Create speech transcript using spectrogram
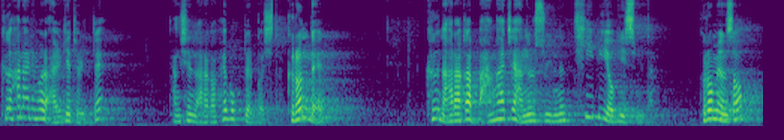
그 하나님을 알게 될 때 당신의 나라가 회복될 것이다. 그런데 그 나라가 망하지 않을 수 있는 팁이 여기 있습니다. 그러면서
